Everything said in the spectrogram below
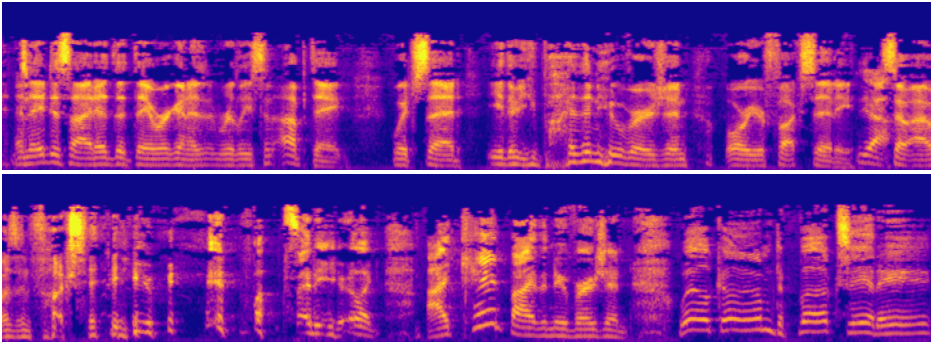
And they decided that they were going to release an update, which said either you buy the new version or you're Fuck City. Yeah. So I was in Fuck City. you in Fuck City, you're like, I can't buy the new version. Welcome to Fuck City.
